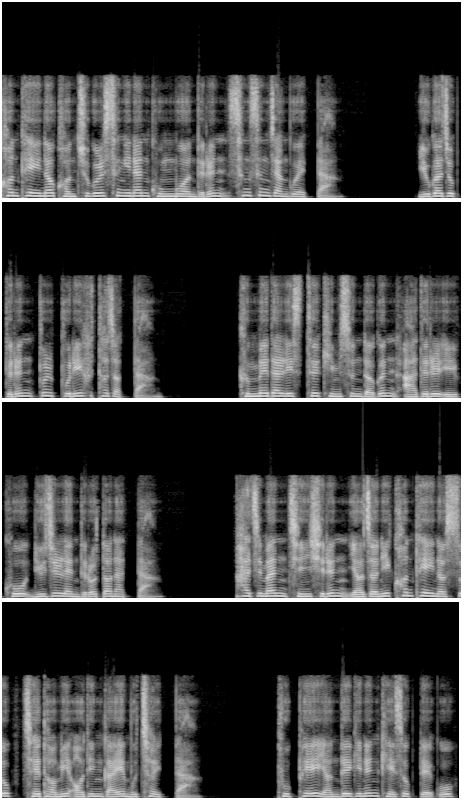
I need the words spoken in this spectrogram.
컨테이너 건축을 승인한 공무원들은 승승장구했다. 유가족들은 뿔뿔이 흩어졌다. 금메달리스트 김순덕은 아들을 잃고 뉴질랜드로 떠났다. 하지만 진실은 여전히 컨테이너 속제 더미 어딘가에 묻혀 있다. 부패의 연대기는 계속되고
